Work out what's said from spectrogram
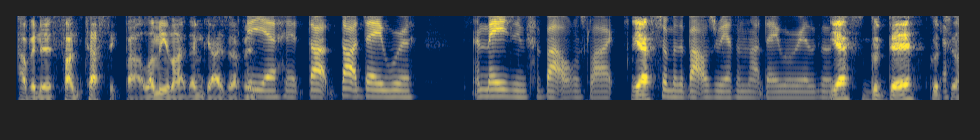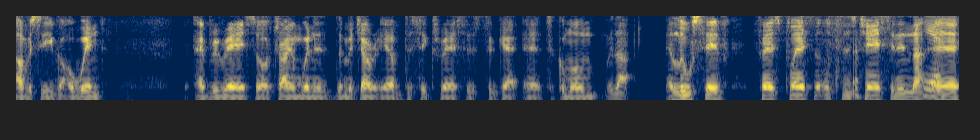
having a fantastic battle. I mean, like them guys having. Yeah, it, that that day were amazing for battles. Like Yeah, some of the battles we had on that day were really good. yeah, good day. Good. To, obviously, you've got to win every race or try and win the majority of the six races to get uh, to come home with that elusive first place that Hudson's chasing in that Yeah. uh,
